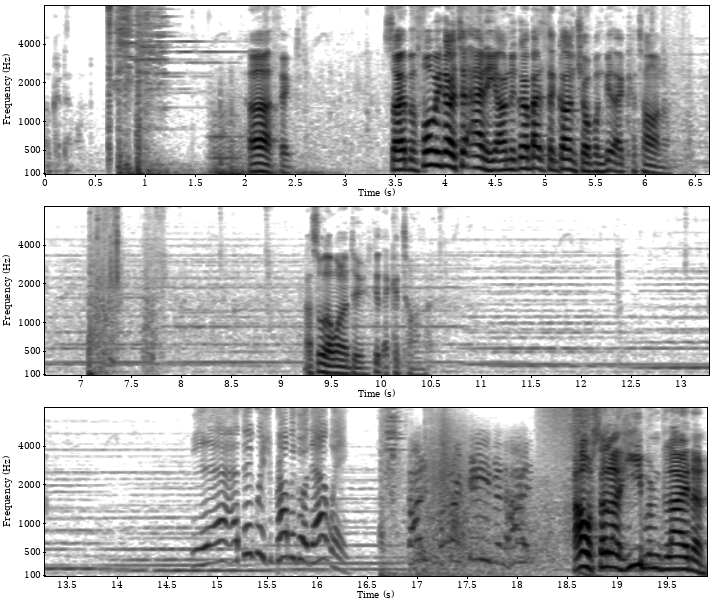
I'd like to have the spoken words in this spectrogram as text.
Okay, that one. Perfect. So before we go to Annie, I'm going to go back to the gun shop and get that katana. That's all I want to do. Get that katana. Yeah, I think we should probably go that way. House of Hebenpleinen!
